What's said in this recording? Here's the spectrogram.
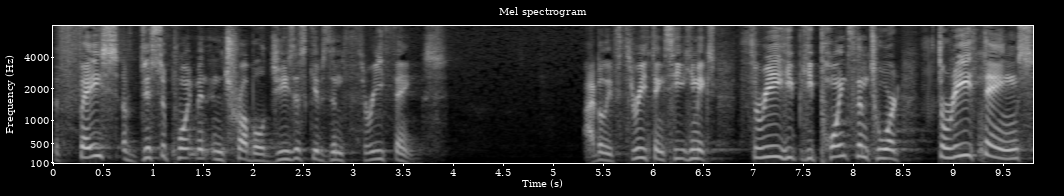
the face of disappointment and trouble, Jesus gives them three things. I believe three things. He, he makes three, he, he points them toward three things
